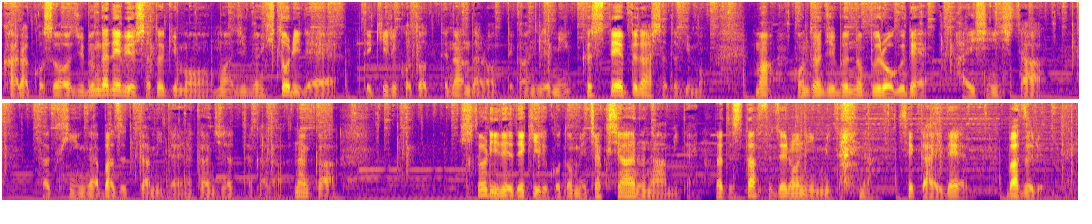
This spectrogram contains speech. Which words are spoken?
からこそ自分がデビューした時もまあ自分一人でできることってなんだろうって感じでミックステープ出した時もまあ本当に自分のブログで配信した作品がバズったみたいな感じだったからなんか一人でできることめちゃくちゃあるなみたいな。だってスタッフ0人みたいな世界でバズるみたいな。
